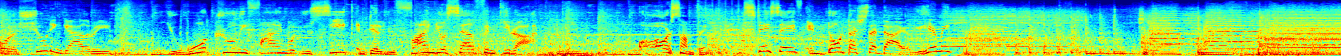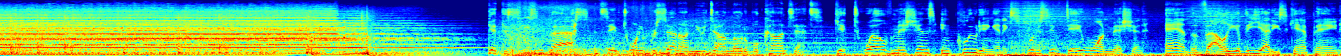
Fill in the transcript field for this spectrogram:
or a shooting gallery, you won't truly find what you seek until you find yourself in Kyrat or something. Stay safe and don't touch that dial. You hear me? Get the season pass and save 20% on new downloadable content. Get 12 missions, including an exclusive Day 1 mission and the Valley of the Yetis campaign,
